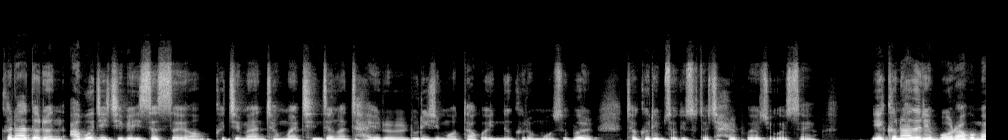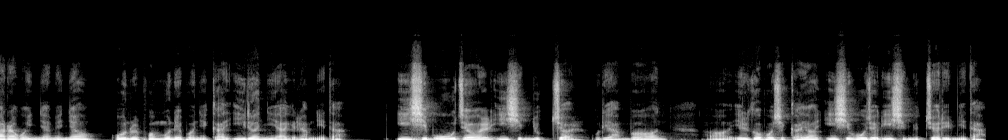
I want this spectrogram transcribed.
큰아들은 아버지 집에 있었어요. 그렇지만 정말 진정한 자유를 누리지 못하고 있는 그런 모습을 저 그림 속에서도 잘 보여주고 있어요. 이 큰아들이 뭐라고 말하고 있냐면요. 오늘 본문에 보니까 이런 이야기를 합니다. 25절, 26절 우리 한번 어, 읽어보실까요? 25절, 26절입니다.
